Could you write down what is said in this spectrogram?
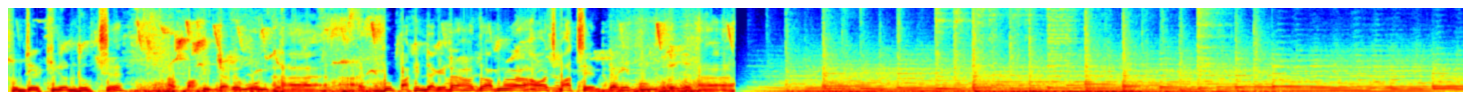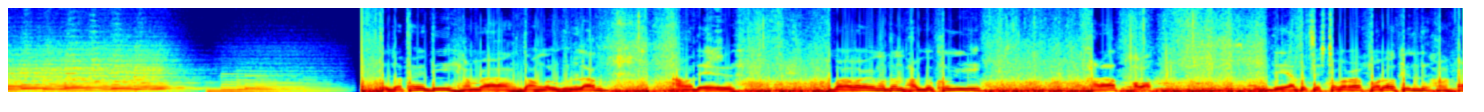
সূর্যের কিরণ ঢুকছে। আর পাখির ডাকে হ্যাঁ খুব পাখির ডাকে। এটা হয়তো আপনারা আওয়াজ পাচ্ছেন। হ্যাঁ। তো যথারীতি আমরা জঙ্গল ঘুরলাম। আমাদের বরাবরের মতন ভাগ্য খুবই খারাপ। খারাপ। যে এত চেষ্টা করার পরেও কিন্তু আমরা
